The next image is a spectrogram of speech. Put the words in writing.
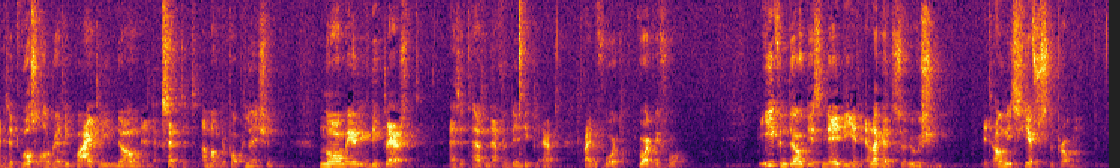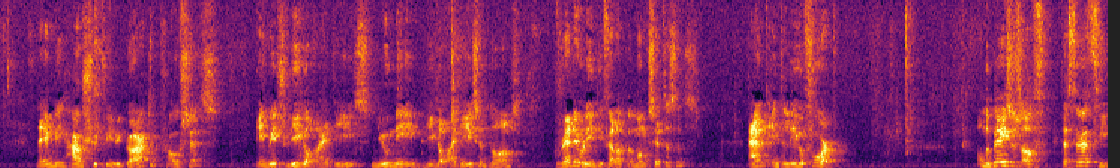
as it was already widely known and accepted among the population, nor merely declares it, as it has never been declared by the court before. Even though this may be an elegant solution, it only shifts the problem. Namely, how should we regard the process in which legal ideas, new legal ideas and norms gradually develop among citizens and in the legal form. On the basis of the third the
